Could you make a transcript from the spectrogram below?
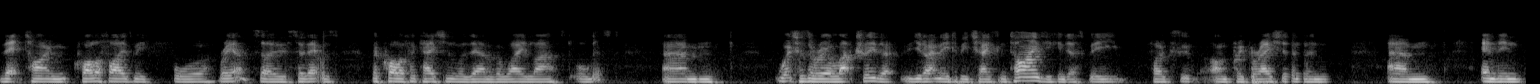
that time qualifies me for Rio. So so that was the qualification was out of the way last August, um, which is a real luxury that you don't need to be chasing times. You can just be focused on preparation and um, and then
